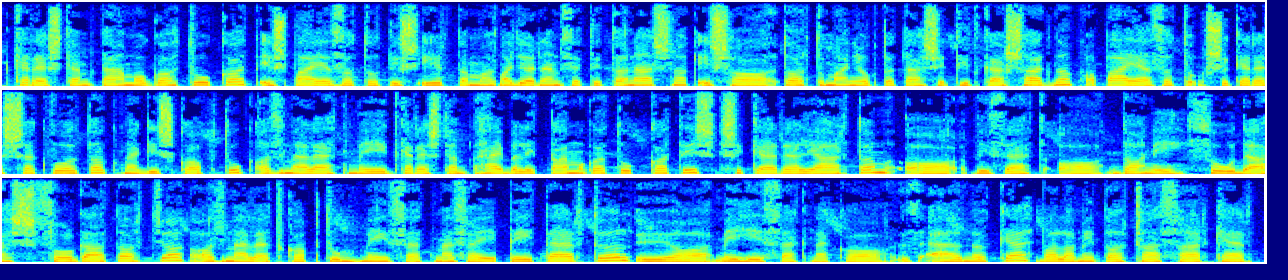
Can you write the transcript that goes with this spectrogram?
Kerestem támogatókat, és pályázatot is írtam a Magyar Nemzeti Tanácsnak és a Tartományi Oktatási Titkárságnak. A pályázatok sikeresek voltak, meg is kaptuk. Az mellett még kerestem helybeli támogatókat is, sikerrel jártam. A vizet a Dani szódás szolgáltatja. Az mellett kaptunk mézet Mezei Pétertől, ő a méhészeknek az elnöke, valamint a császárkert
